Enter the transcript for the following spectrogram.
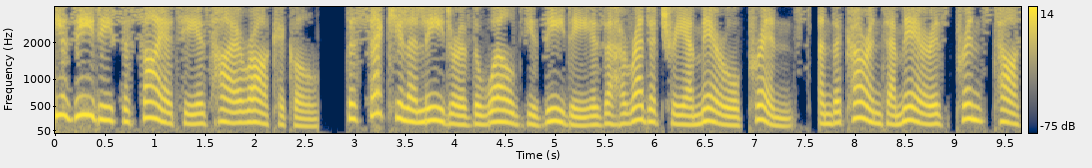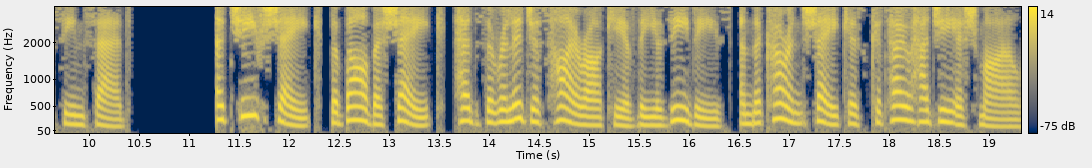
Yazidi society is hierarchical. The secular leader of the world's Yazidi is a hereditary emir or prince, and the current emir is Prince Tahsin Said. A chief sheikh, the Baba Sheikh, heads the religious hierarchy of the Yazidis, and the current sheikh is Khurto Haji Ismail.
